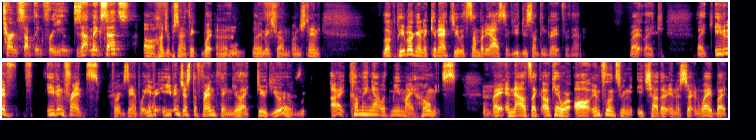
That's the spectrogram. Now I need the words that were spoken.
turn something for you. Does that make sense? Oh, 100%. I think what, uh, mm-hmm. let me make sure I'm understanding. Look, people are going to connect you with somebody else if you do something great for them. Right? Like like even if even friends, for example, even yeah. even just the friend thing, you're like, dude, you're all right, come hang out with me and my homies. Mm-hmm. Right? And now it's like, okay, we're all influencing each other in a certain way, but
